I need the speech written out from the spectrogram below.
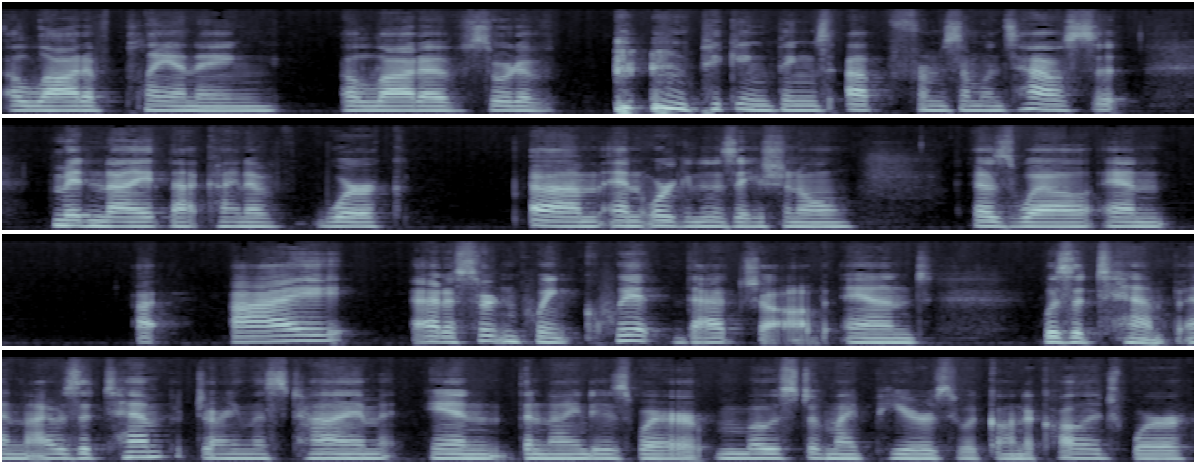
a lot of planning, a lot of sort of picking things up from someone's house at midnight, that kind of work, um, and organizational as well. And I, I at a certain point quit that job and was a temp. And I was a temp during this time in the 90s where most of my peers who had gone to college were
